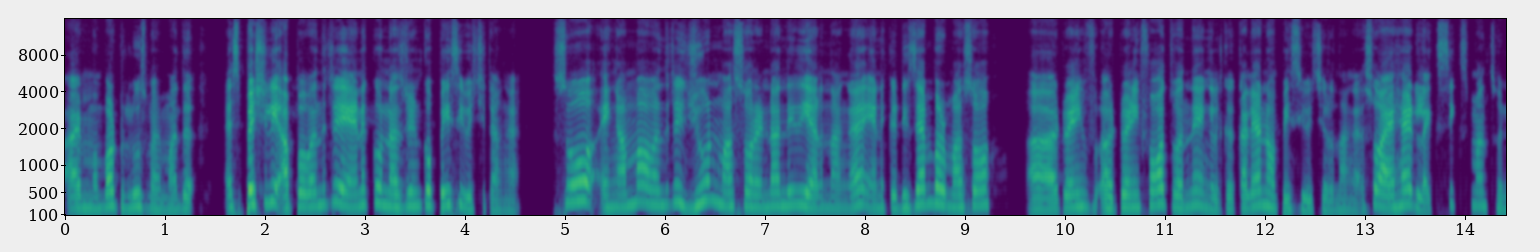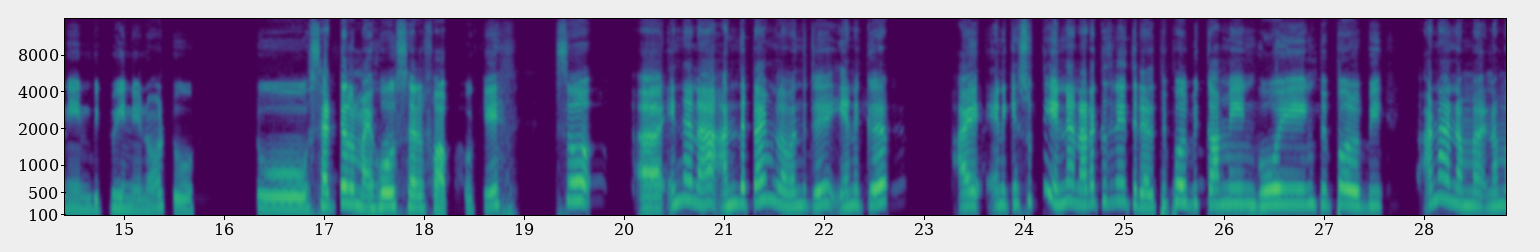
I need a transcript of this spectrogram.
I'm about to lose my mother. Especially அப்போ வந்துட்டு எனக்கும் நஸ்ரீனுக்கும் பேசி வச்சுட்டாங்க. ஸோ எங்கள் அம்மா வந்துட்டு ஜூன் மாசம் 2ஆம் தேதி இறந்தாங்க. எனக்கு டிசம்பர் மாதம் டுவெண்ட்டி டுவெண்ட்டி ஃபோர்த் வந்து எங்களுக்கு கல்யாணம் பேசி வச்சுருந்தாங்க so I had like six months only in between you know to to to settle my whole self up okay. So என்னென்னா என்னன்னா அந்த டைமில் வந்துட்டு எனக்கு ஐ எனக்கு சுத்தி என்ன நடக்குதுன்னே தெரியாது. People be coming, going, people be ஆனா நம்ம நம்ம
